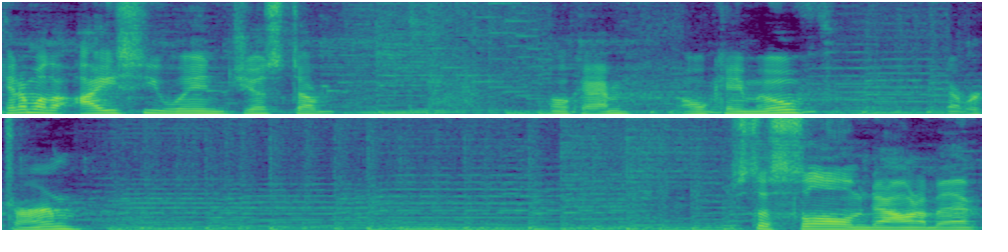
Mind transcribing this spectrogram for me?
hit him with an icy wind just to. Okay, okay, move. That return. Just to slow him down a bit.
